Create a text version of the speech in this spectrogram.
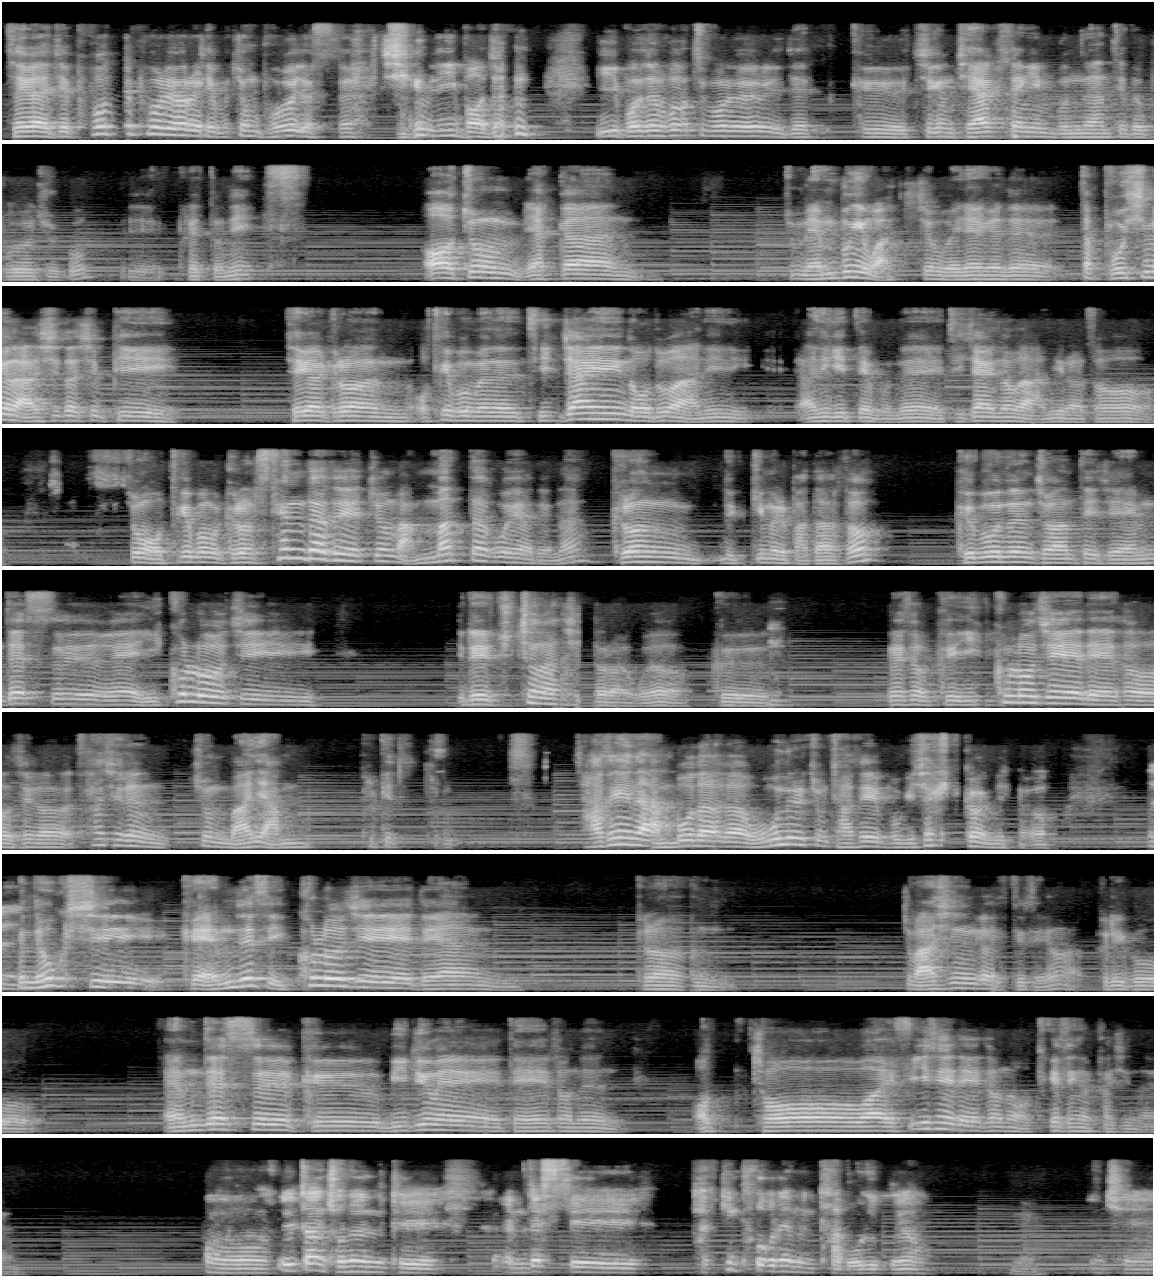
제가 이제 포트폴리오를 이제 좀 보여줬어요. 지금 이 버전, 이 버전 포트폴리오를 이제 그 지금 재학생인 분들한테도 보여주고 이제 그랬더니 어 좀 약간 좀 멘붕이 왔죠. 왜냐면은 딱 보시면 아시다시피 제가 그런 어떻게 보면은 디자이너도 아니 아니기 때문에 디자이너가 아니라서 좀 어떻게 보면 그런 standard에 좀 안 맞다고 해야 되나 그런 느낌을 받아서 그분은 저한테 이제 MDes의 ecology를 추천하시더라고요. 그 그래서 그 ecology에 대해서 제가 사실은 좀 많이 안 그렇게 좀 자세히는 안 보다가 오늘 좀 자세히 보기 시작했거든요. 네. 근데 혹시 그 MDes ecology에 대한 그런 좀 아시는 거 있으세요? 그리고 엠데스 그 미디움에 대해서는 어, 저와의 핏에 대해서는 어떻게 생각하시나요? 어, 일단 저는 그 엠데스 바뀐 프로그램은 다 모르고요. 네. 이제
